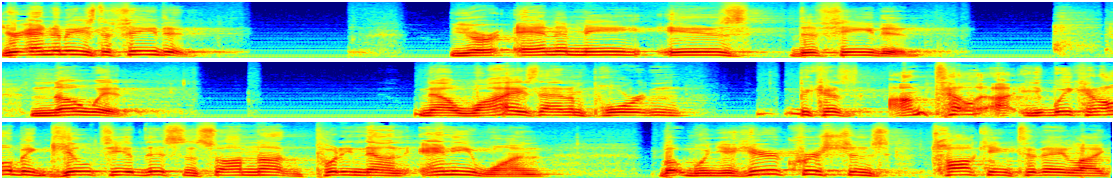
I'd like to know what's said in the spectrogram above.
Your enemy is defeated. Your enemy is defeated. Know it. Now, why is that important? Because I'm telling, we can all be guilty of this, and so I'm not putting down anyone. But when you hear Christians talking today like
